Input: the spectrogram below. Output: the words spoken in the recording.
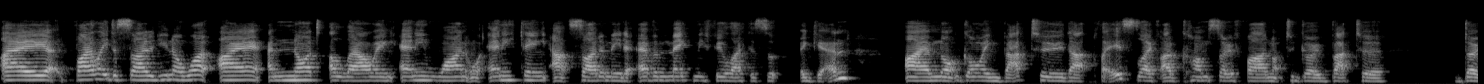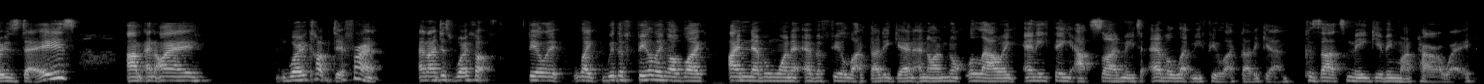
I finally decided, you know what? I am not allowing anyone or anything outside of me to ever make me feel like this again. I'm not going back to that place. Like, I've come so far not to go back to those days. Um, and I woke up different. And I just woke up feeling like with a feeling of like, I never want to ever feel like that again. And I'm not allowing anything outside me to ever let me feel like that again, because that's me giving my power away.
